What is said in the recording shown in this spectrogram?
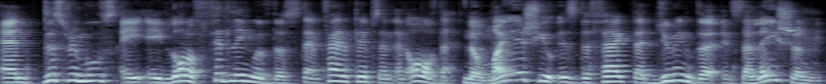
And this removes a, a lot of fiddling with the stem fan clips and, and all of that. No, my issue is the fact that during the installation,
